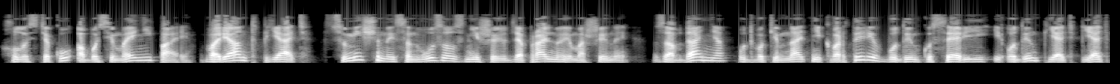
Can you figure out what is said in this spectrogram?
холостяку або сімейній парі. Варіант 5. Суміщений санвузол з нішею для пральної машини. Завдання у двокімнатній квартирі в будинку серії і 155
